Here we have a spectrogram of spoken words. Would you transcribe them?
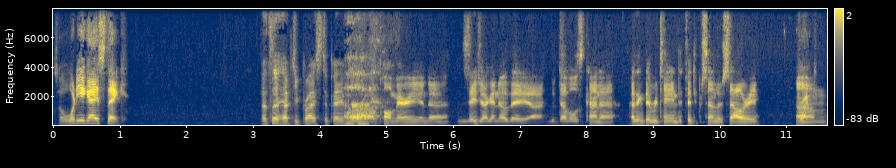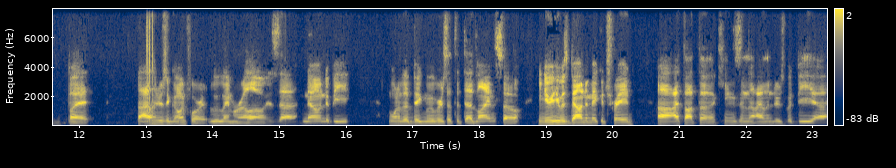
So, what do you guys think? That's a hefty price to pay for uh, Palmieri and uh, Zajac. I know they uh, the Devils kind of I think they retained 50% of their salary, um, but the Islanders are going for it. Lou Lamoriello is uh, known to be one of the big movers at the deadline. So he knew he was bound to make a trade. Uh, I thought the Kings and the Islanders would be uh,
